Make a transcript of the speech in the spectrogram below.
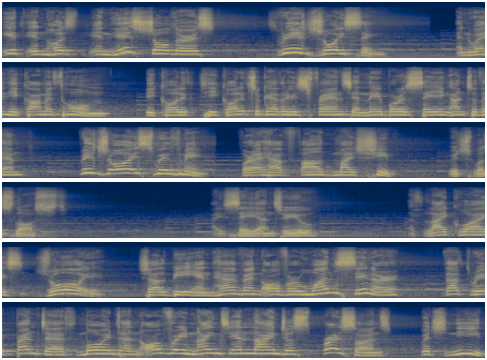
it in his, in his shoulders, rejoicing. And when he cometh home, he calleth, he together his friends and neighbors, saying unto them, Rejoice with me, for I have found my sheep which was lost. I say unto you, that likewise joy shall be in heaven over one sinner that repenteth more than over ninety and nine just persons which need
